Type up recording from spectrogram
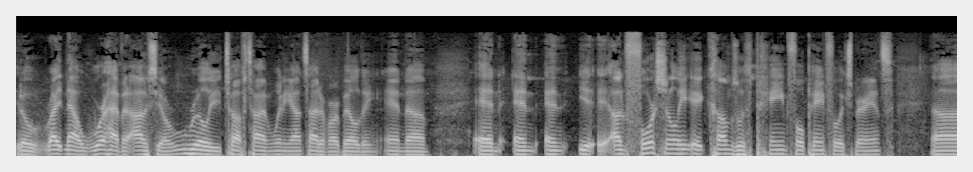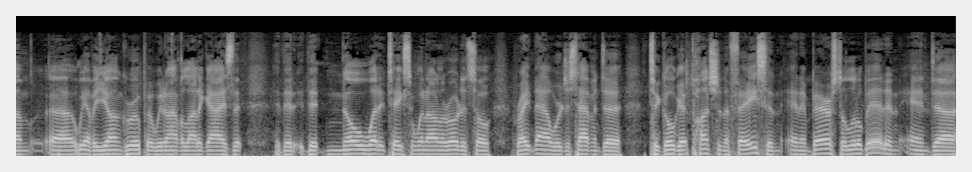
you know, right now we're having obviously a really tough time winning outside of our building, and um, and and and it, unfortunately, it comes with painful, painful experience. Um, uh, we have a young group, and we don't have a lot of guys that that that know what it takes to win on the road. And so right now we're just having to to go get punched in the face and, and embarrassed a little bit and and uh,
